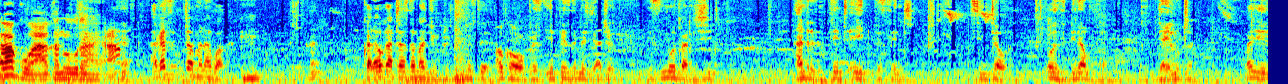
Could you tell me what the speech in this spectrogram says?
ako akanouraya. Akasi kutamana kwaka kada ukatasa manje kuti yepesentage yacho is more than shi 138 percent simtaura onzi dira mvura dailuta manje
